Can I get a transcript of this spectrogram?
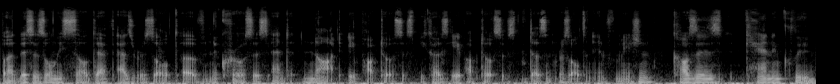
but this is only cell death as a result of necrosis and not apoptosis because apoptosis doesn't result in inflammation. Causes can include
